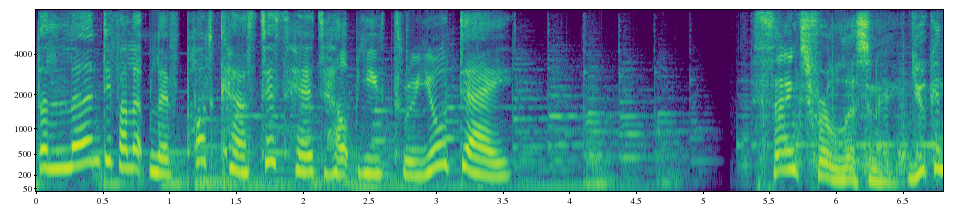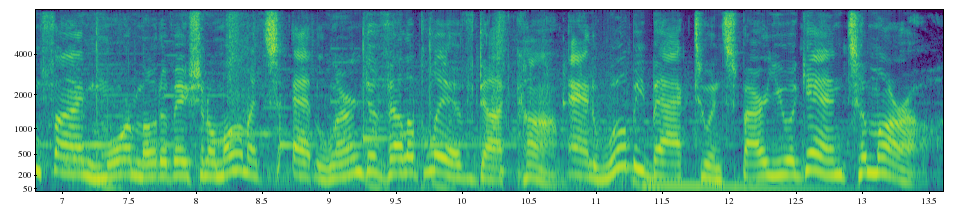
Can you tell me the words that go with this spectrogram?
the Learn, Develop, Live podcast is here to help you through your day. Thanks for listening. You can find more motivational moments at learndeveloplive.com. And we'll be back to inspire you again tomorrow.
